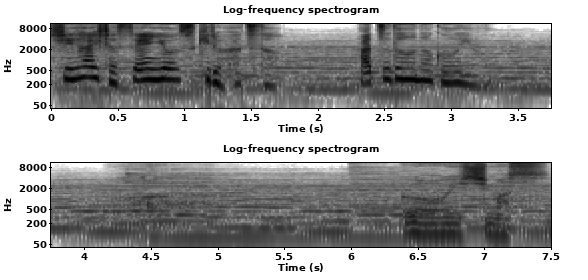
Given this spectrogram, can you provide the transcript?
支配者専用スキル発動。発動の合意を。合意します。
